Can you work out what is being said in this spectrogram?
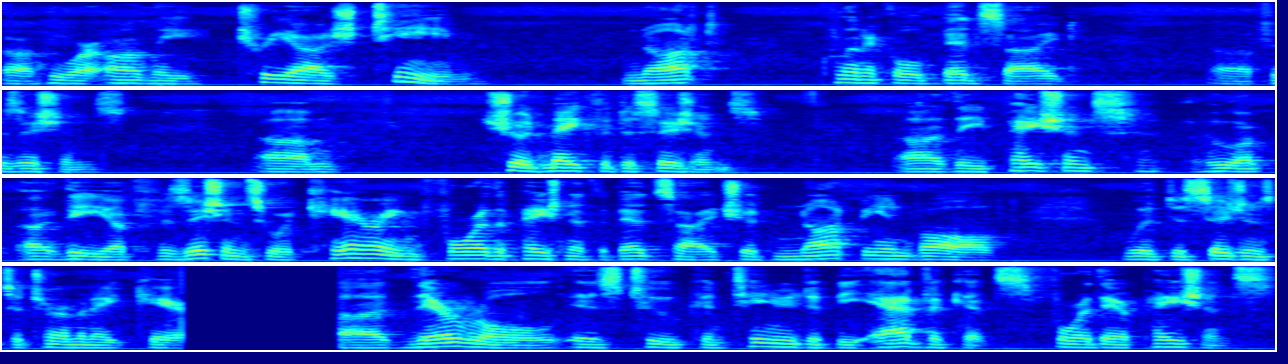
uh, who are on the triage team, not clinical bedside physicians, um, should make the decisions. Uh, the patients who are uh, the uh, physicians who are caring for the patient at the bedside should not be involved with decisions to terminate care. Uh, their role is to continue to be advocates for their patients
